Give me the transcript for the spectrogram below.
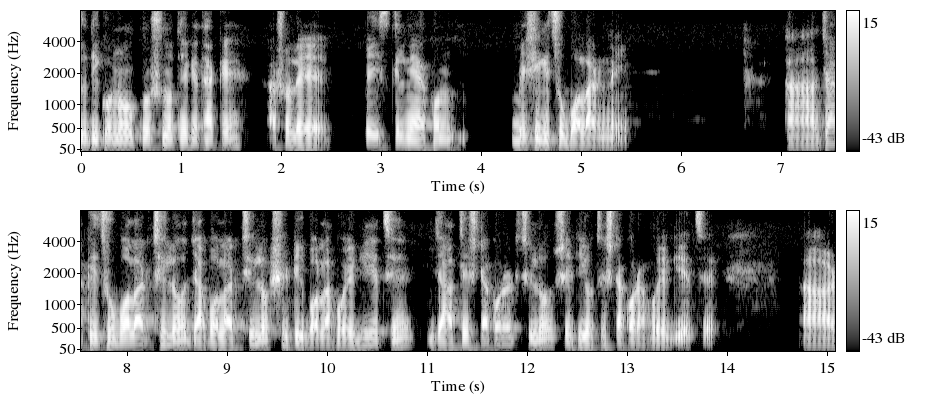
যদি কোনো প্রশ্ন থেকে থাকে, আসলে পে স্কেল নিয়ে এখন বেশি কিছু বলার নেই। যা কিছু বলার ছিল, যা বলার ছিল, সেটি বলা হয়ে গিয়েছে। যা চেষ্টা করার ছিল, সেটিও চেষ্টা করা হয়ে গিয়েছে। আর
